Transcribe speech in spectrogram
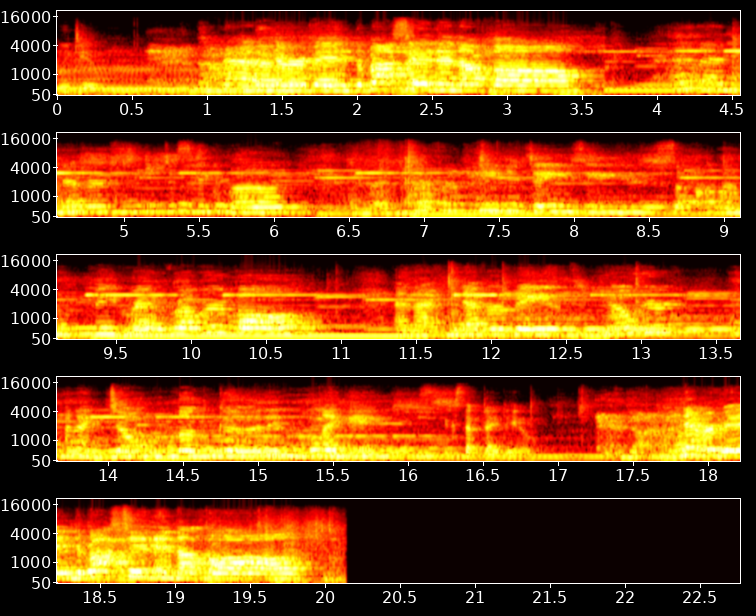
We do. And I've never been to Boston in the fall. And I've never seen a sick bug. And I've never painted daisies on a big red rubber ball. And I've never bathed in yogurt. And I don't look good in leggings. Except I do. Never been to Boston in the fall.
